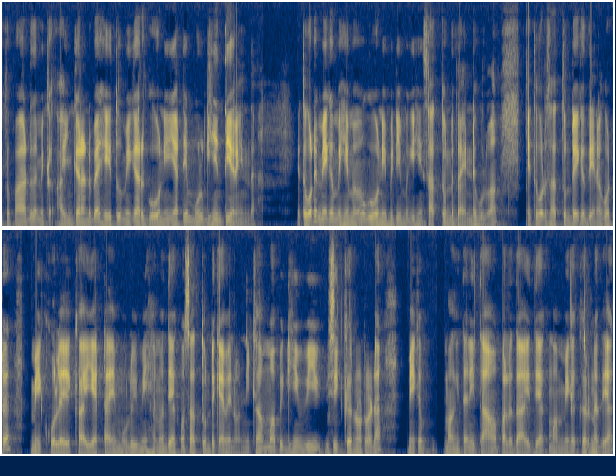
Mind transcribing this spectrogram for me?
එකපාරට මේක අයින් කරන්න බෑ. හේතුව මේක අර ගෝණිය යටින් මුල් ගිහින් තියෙන හින්දා. එතකොට මේක මෙහෙමම ගෝණිය පිටින්ම ගිහින් සත්තුන්ට දෙන්න පුළුවන්. එතකොට සත්තුන්ට ඒක දෙනකොට මේ කොළ එකයි යටයි මුළුයි මේ හැම දෙයක්ම සත්තුන්ට කැවෙනවා. නිකම්ම අපි ගිහින් විසික් කරනවට වඩා මේක මං හිතන්නේ ඊටාම ඵලදායී දෙයක්. මම මේක කරන දෙයක්.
